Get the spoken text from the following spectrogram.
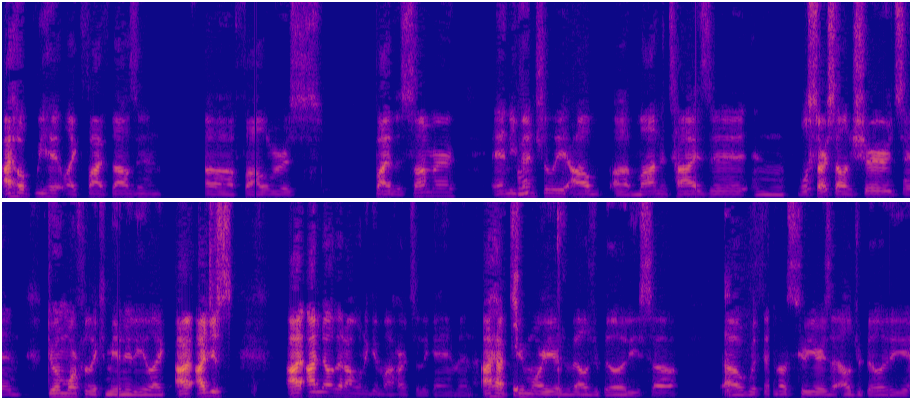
I hope we hit like 5,000 uh, followers by the summer. And eventually, I'll uh, monetize it, and we'll start selling shirts and doing more for the community. Like I, I just, I, I know that I want to give my heart to the game, and I have two more years of eligibility. So uh, within those two years of eligibility,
